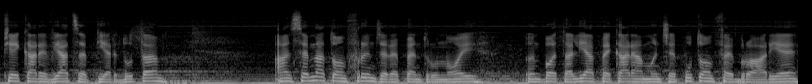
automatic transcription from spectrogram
Fiecare viață pierdută a însemnat o înfrângere pentru noi în bătălia pe care am început-o în februarie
